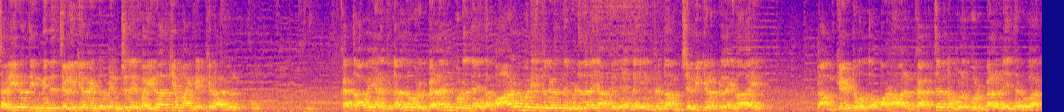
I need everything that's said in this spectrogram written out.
சரீரத்தின் மீது தெளிக்க வேண்டும் என்று வைராக்கியமாய் நிற்கிறார்கள். கத்தாவே எனக்கு நல்ல ஒரு பலன் கொடுங்க. இந்த பாரம்பரியத்திலிருந்து விடுதலையாக்குங்க என்னை என்று நாம் ஜெபிக்கிற பிள்ளைகளாய் நாம் கேட்டு வந்தோமானால் கர்த்தர் நம்மளுக்கு ஒரு பலனை தருவார்.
